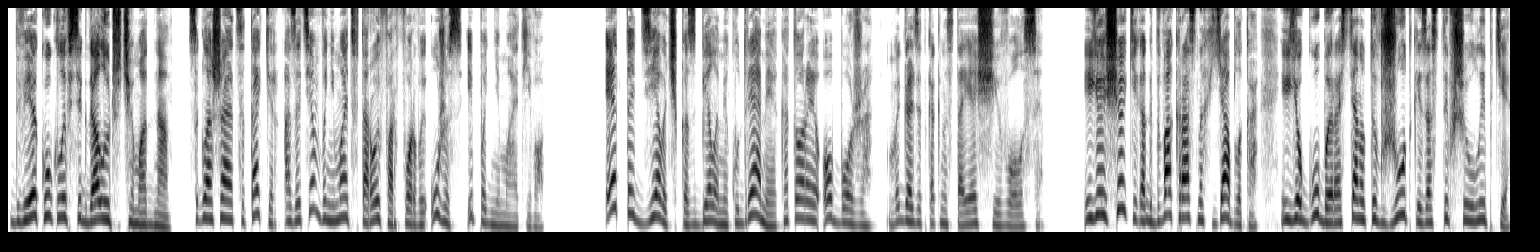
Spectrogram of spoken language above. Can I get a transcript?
«Две куклы всегда лучше, чем одна», — соглашается Такер, а затем вынимает второй фарфоровый ужас и поднимает его. Это девочка с белыми кудрями, которые, о боже, выглядят как настоящие волосы. Ее щеки как два красных яблока, ее губы растянуты в жуткой застывшей улыбке.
